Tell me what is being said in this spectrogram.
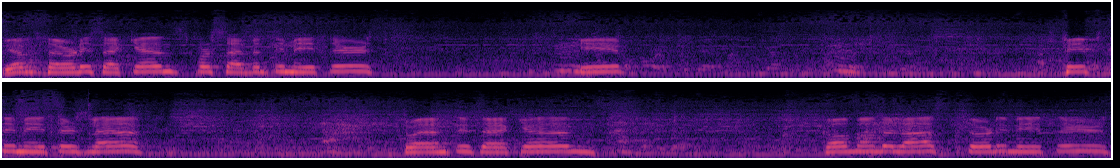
You have 30 seconds for 70 meters. Keep 50 meters left. 20 seconds. Come on the last 30 meters.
